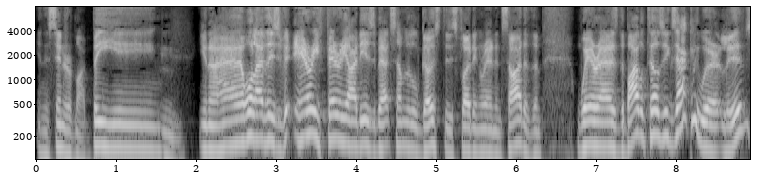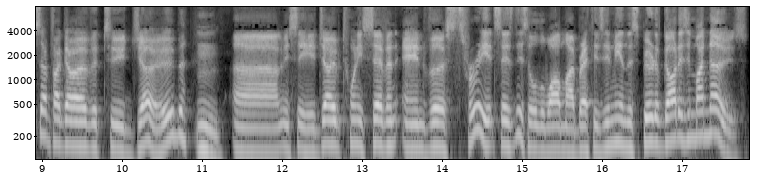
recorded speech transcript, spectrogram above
in the center of my being. Hmm. You know, I all have these airy fairy ideas about some little ghost that is floating around inside of them. Whereas the Bible tells you exactly where it lives. So if I go over to Job, hmm. uh, let me see here, Job 27 and verse 3, it says this, all the while my breath is in me and the Spirit of God is in my nose.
